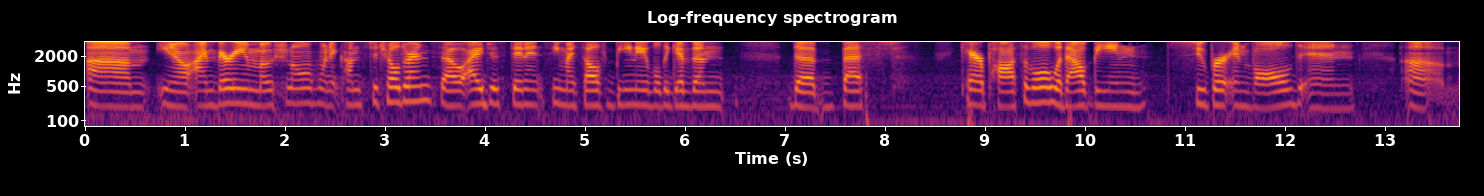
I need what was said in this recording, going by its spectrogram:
Um, you know, I'm very emotional when it comes to children, so I just didn't see myself being able to give them the best care possible without being super involved and, um,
